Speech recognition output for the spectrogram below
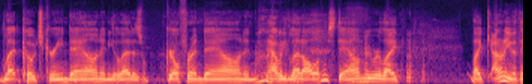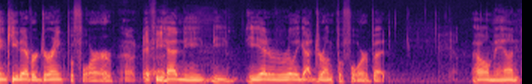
let Coach Green down and he let his girlfriend down and how he let all of us down. We were like, like I don't even think he'd ever drank before. Oh, if he hadn't, he he he had really got drunk before. But Yep. oh man,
